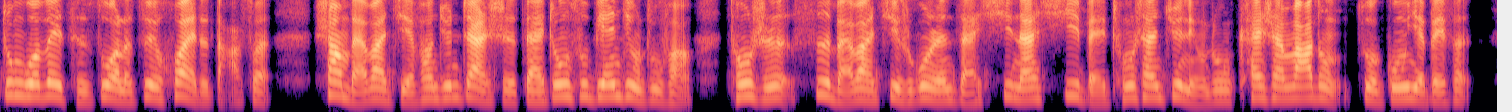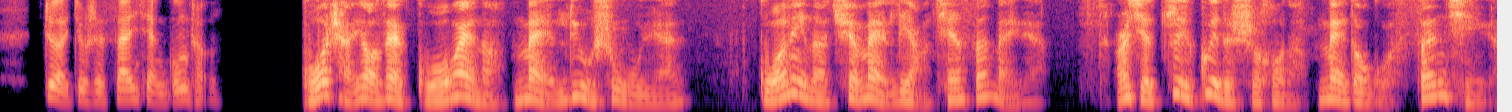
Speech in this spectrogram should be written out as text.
中国为此做了最坏的打算，上百万解放军战士在中苏边境驻防，同时四百万技术工人在西南、西北崇山峻岭中开山挖洞做工业备份。这就是三线工程。国产药在国外呢卖六十五元，国内呢却卖两千三百元，而且最贵的时候呢卖到过三千元。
